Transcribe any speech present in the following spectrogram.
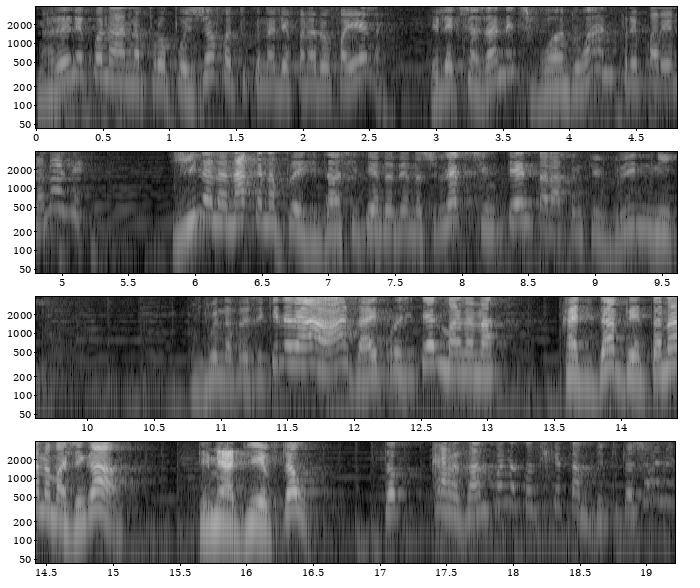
Nareo ne koa nanana proposition fa tokony nalefanareo fa ela, election zany ne tsy vo androany nipreparena anazy e! Ina nanakana ny president Siteny Randrianasoloniaiko tsy niteny tanatin'ny fivoriany ny vovonana firaisankina hoe aa zahay pro Siteny manana candidat ben'ny tanàna Majunga de miady hevitra ao! Donc kara zany koa nataontsika tamin'ny deputation e!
